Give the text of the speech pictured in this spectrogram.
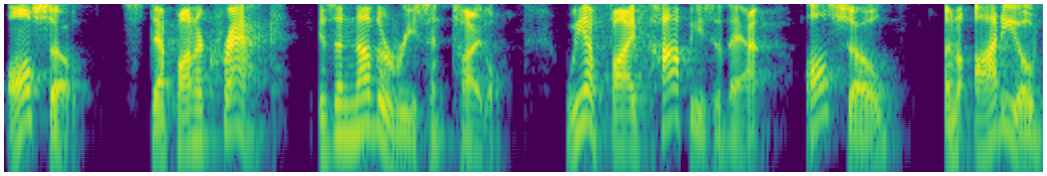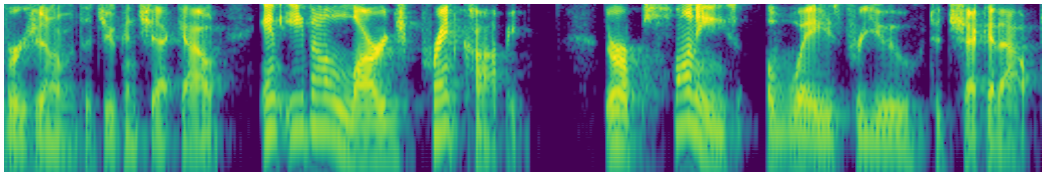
Also, Step on a Crack is another recent title. We have five copies of that. Also, an audio version of it that you can check out, and even a large print copy. There are plenty of ways for you to check it out.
